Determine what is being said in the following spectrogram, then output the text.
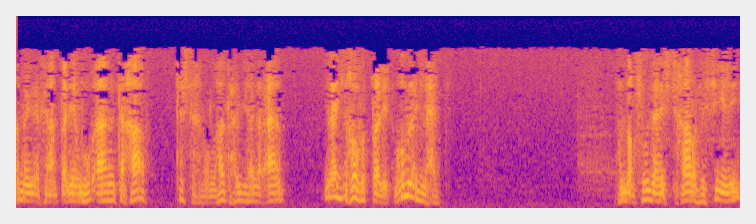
أما إذا كان الطريق مو آمن تخاف تستغفر الله تحج هذا العام من أجل خوف الطريق مو من أجل الحج. فالمقصود أن الاستخارة في الشيء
